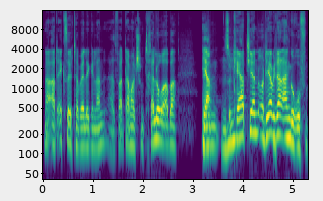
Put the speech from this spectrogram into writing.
einer Art Excel-Tabelle gelandet. Es war damals schon Trello, aber ähm, ja. so mhm. Kärtchen und die habe ich dann angerufen.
